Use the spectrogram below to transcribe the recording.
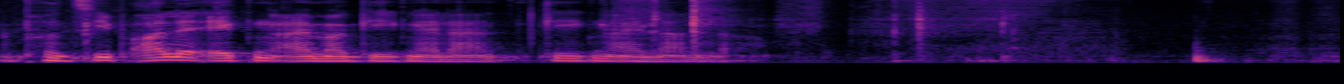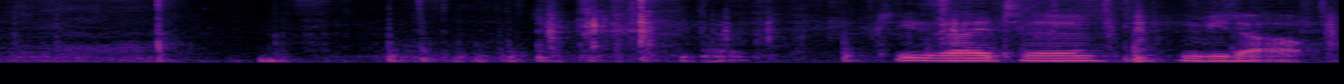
im Prinzip alle Ecken einmal gegeneinander. Die Seite wieder auf.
